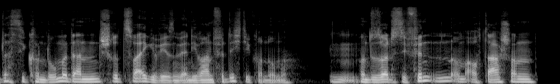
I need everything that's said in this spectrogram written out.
Dass die Kondome dann Schritt zwei gewesen wären. Die waren für dich die Kondome. Und du solltest sie finden, um auch da schon.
